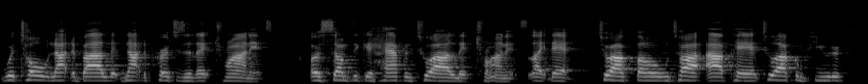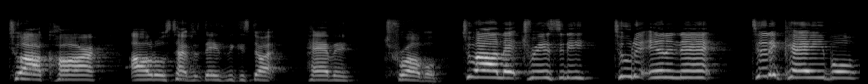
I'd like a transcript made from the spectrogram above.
we're told not to buy, not to purchase electronics, or something could happen to our electronics like that, to our phone, to our iPad, to our computer, to our car, all those types of things. We can start having trouble to our electricity, to the internet, to the cable,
